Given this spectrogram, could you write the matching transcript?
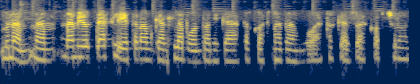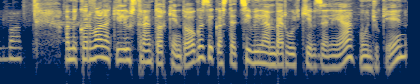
nem, nem, nem jöttek létre, nem kellett lebontani gátakat, mert nem voltak ezzel kapcsolatban. Amikor valaki illusztrátorként dolgozik, azt egy civil ember úgy képzeli el, mondjuk én,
